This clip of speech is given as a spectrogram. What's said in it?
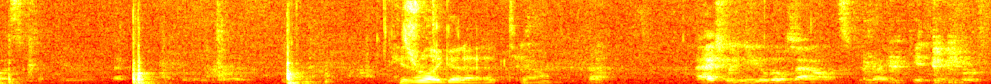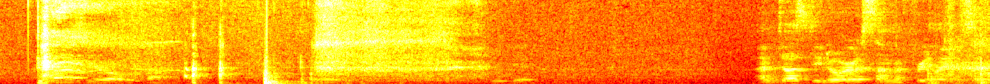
buses up here and tech them up a little bit. He's really good at it too. I actually need a little balance because I get Ember here all the time. We did. I'm Dusty Doris. I'm a freelancer.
